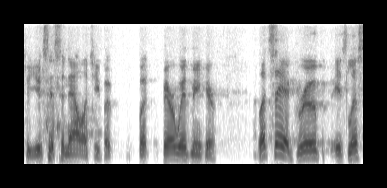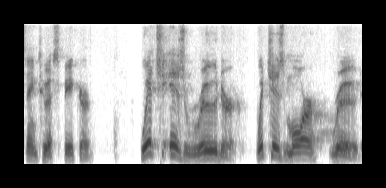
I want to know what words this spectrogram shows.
to use this analogy, but, but bear with me here. Let's say a group is listening to a speaker. Which is ruder? Which is more rude?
